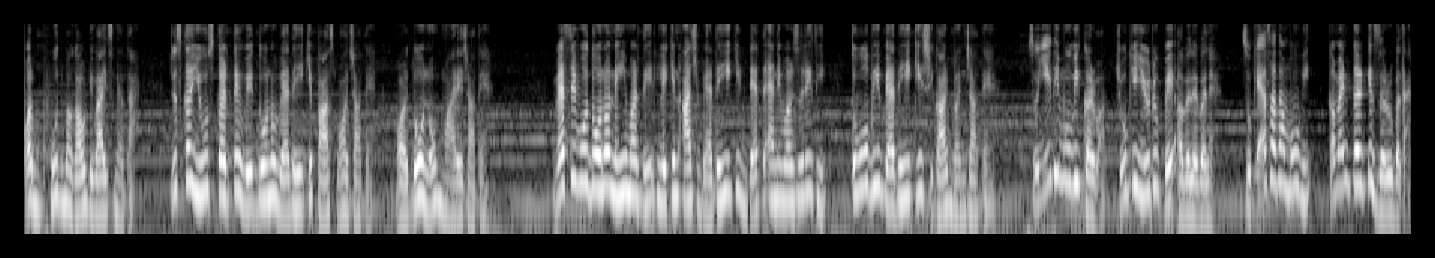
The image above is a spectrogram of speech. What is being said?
और भूत भगाओ डिवाइस मिलता है, जिसका यूज़ करते हुए दोनों वैदेही के पास पहुँच जाते हैं। और दोनों मारे जाते हैं। वैसे वो दोनों नहीं मरते, लेकिन आज वैदेही की डेथ एनिवर्सरी थी तो वो भी वैदेही के शिकार बन जाते हैं। सो ये थी मूवी करवा, जो कि यूट्यूब पे अवेलेबल है। सो कैसा था मूवी कमेंट करके ज़रूर बताएँ।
